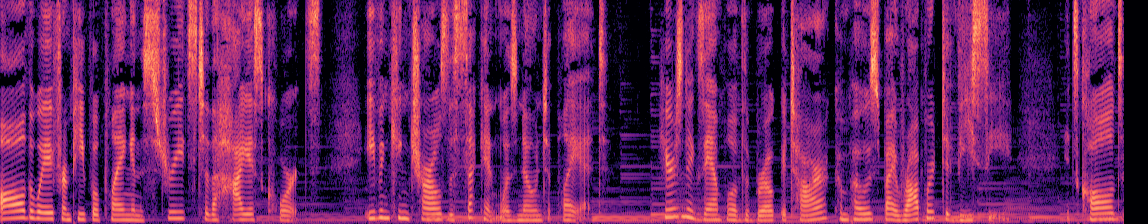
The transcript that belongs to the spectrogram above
all the way from people playing in the streets to the highest courts. Even King Charles II was known to play it. Here's an example of the Baroque guitar composed by Robert de Visée. It's called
